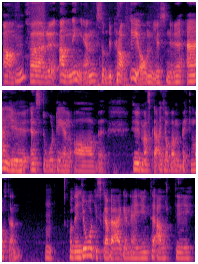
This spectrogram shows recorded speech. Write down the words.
Ja, mm. För andningen som du pratar ju om just nu är ju en stor del av hur man ska jobba med bäckenbotten. Mm. Och den yogiska vägen är ju inte alltid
